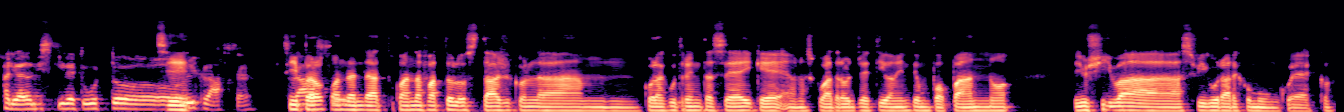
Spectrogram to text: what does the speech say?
A livello di stile tutto, Sì, lui classe. sì, però Classe. quando, è andato- quando ha fatto lo stage con la, mm, con la Q36, che è una squadra oggettivamente un po' panno, riusciva a sfigurare comunque, ecco.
